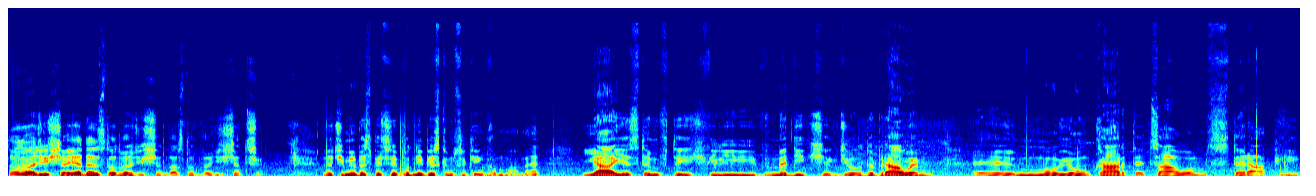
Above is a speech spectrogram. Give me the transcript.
121, 122, 123. Lecimy bezpiecznie pod niebieską sukienką mamę. Ja jestem w tej chwili w Mediksie, gdzie odebrałem e, moją kartę całą z terapii,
